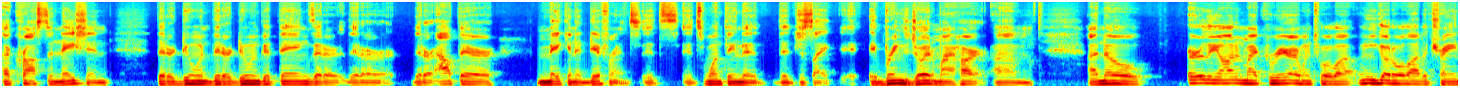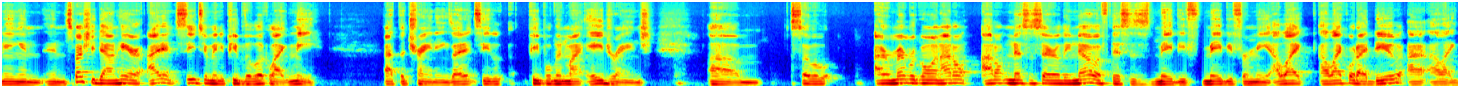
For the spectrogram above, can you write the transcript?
across the nation that are doing that are doing good things that are that are that are out there making a difference. It's it's one thing that that just like it, it brings joy to my heart. Um, I know early on in my career, I went to a lot. When you go to a lot of training, and and especially down here, I didn't see too many people that look like me at the trainings. I didn't see people in my age range. Um, so I remember going, I don't, I don't necessarily know if this is maybe, maybe for me. I like, I like what I do. I, I like,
